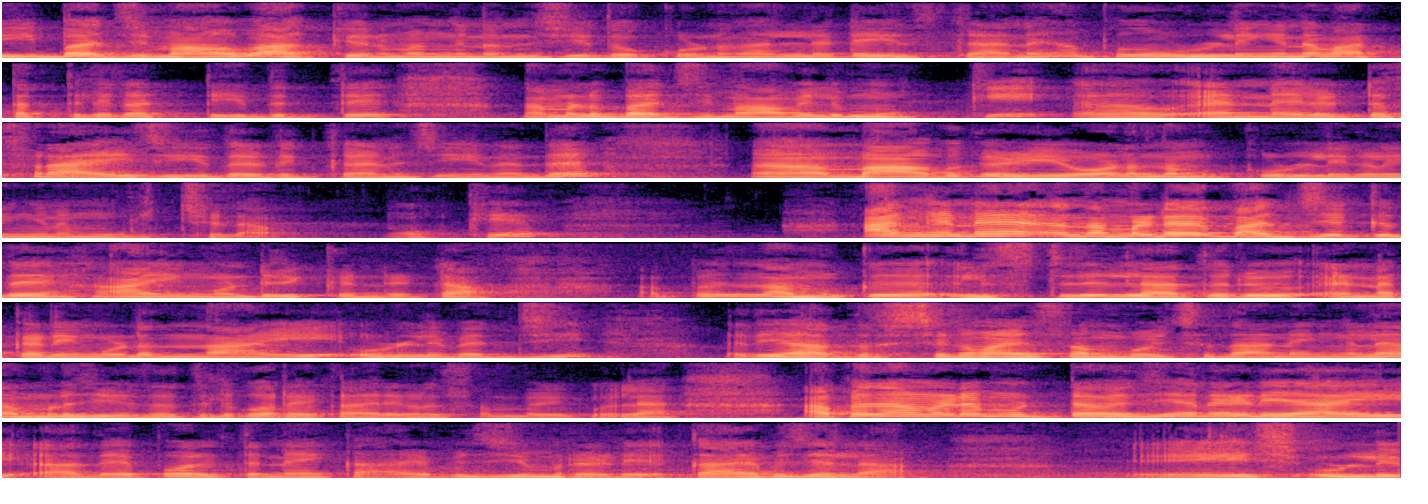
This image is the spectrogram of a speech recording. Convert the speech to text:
ഈ ബജിമാവ് ബാക്കി വരുമ്പോൾ ഇങ്ങനെ ഒന്ന് ചെയ്ത് നോക്കുള്ളൂ. നല്ല ടേസ്റ്റാണ്. അപ്പോൾ ഉള്ളി ഇങ്ങനെ വട്ടത്തിൽ കട്ട് ചെയ്തിട്ട് നമ്മൾ ബജിമാവിൽ മുക്കി എണ്ണയിലിട്ട് ഫ്രൈ ചെയ്തെടുക്കുകയാണ് ചെയ്യുന്നത്. മാവ് കഴിയോളം നമുക്ക് ഉള്ളികൾ ഇങ്ങനെ മുറിച്ചിടാം. ഓക്കെ? അങ്ങനെ നമ്മുടെ ബജ്ജിയൊക്കെ ഇത് ആയിക്കൊണ്ടിരിക്കുന്നുണ്ട് കേട്ടോ അപ്പം നമുക്ക് ലിസ്റ്റിലില്ലാത്തൊരു എണ്ണക്കടിയും കൂടെ നന്നായി ഉള്ളി ബജ്ജി. അത് യാദൃശികമായി സംഭവിച്ചതാണെങ്കിൽ നമ്മൾ ജീവിതത്തിൽ കുറേ കാര്യങ്ങൾ സംഭവിക്കും അല്ലേ? അപ്പം നമ്മുടെ മുട്ട ബജ്ജിയും റെഡിയായി അതേപോലെ തന്നെ കായ ബജ്ജിയും റെഡി കായ ബജി അല്ല ഏഷ് ഉള്ളി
